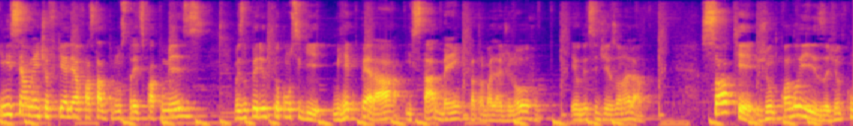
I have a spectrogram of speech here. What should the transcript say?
Inicialmente eu fiquei ali afastado por uns 3, 4 meses, mas no período que eu consegui me recuperar e estar bem para trabalhar de novo, eu decidi exonerar. Só que, junto com a Luísa, junto com,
